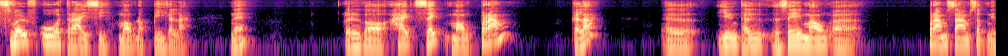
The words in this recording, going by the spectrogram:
12 Uhr 30ម៉ោង12កន្លះណាឬក៏ hype 6ម៉ោង5កន្លះអឺយើងត្រូវសរសេរម៉ោង5:30នា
